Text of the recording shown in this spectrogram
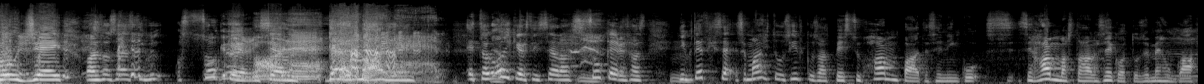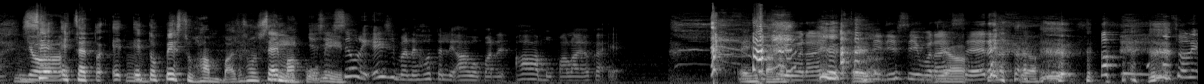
OJ, vaan se on sellainen niinku sokeri, sellainen good morning. Että se on oikeasti sellainen sokeri, sellaista, mm. niinku, tiedätkö, se, se maistuu sit, kun sä oot pessy hampaat ja se, niinku, se, se hammastahan sekoittuu sen mehun kanssa. Mm. Se, että sä et, et, et ole pessy hampaita, se on se Niin. maku. Ja siis Niin. se oli ensimmäinen hotelli aamupala, joka... E- Ei see hitannut. what I, did you see what I said? Se oli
